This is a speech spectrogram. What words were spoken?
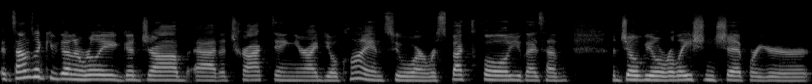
it sounds like you've done a really good job at attracting your ideal clients who are respectful. You guys have a jovial relationship where you're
